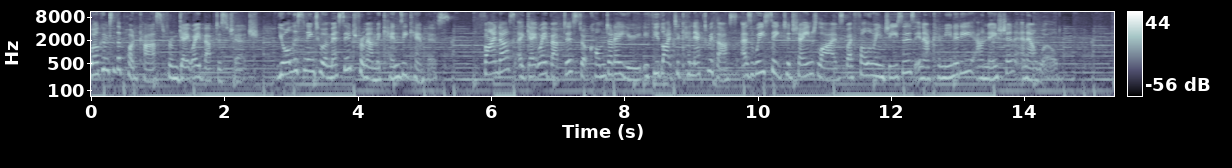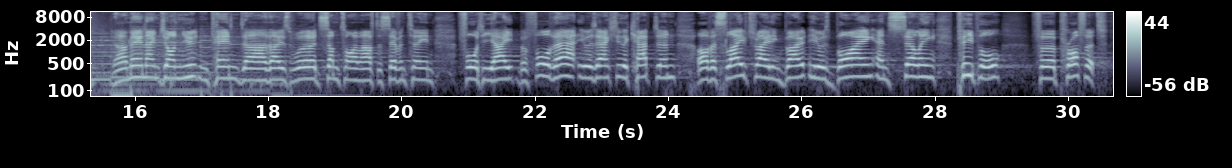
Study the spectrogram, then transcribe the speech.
Welcome to the podcast from Gateway Baptist Church. You're listening to a message from our Mackenzie campus. Find us at gatewaybaptist.com.au if you'd like to connect with us as we seek to change lives by following Jesus in our community, our nation, and our world. Now, a man named John Newton penned uh, those words sometime after 1748. Before that, he was actually the captain of a slave trading boat. He was buying and selling people for profit.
